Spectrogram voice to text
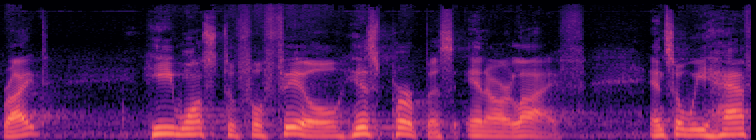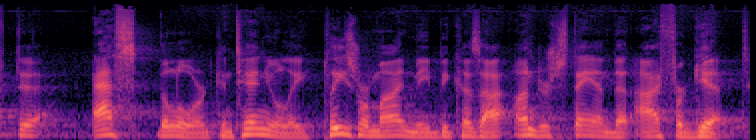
right? He wants to fulfill His purpose in our life. And so we have to ask the Lord continually, please remind me because I understand that I forget.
